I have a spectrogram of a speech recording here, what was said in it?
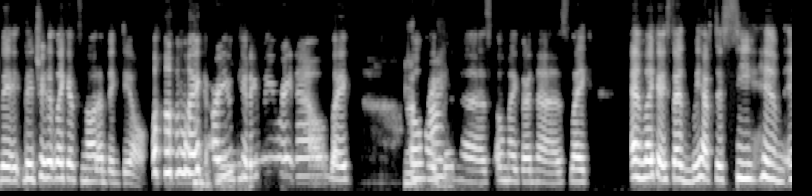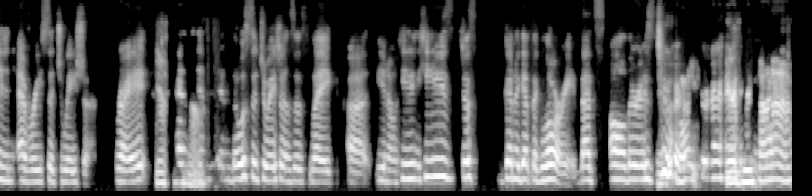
They they treat it like it's not a big deal. I'm like, are you mm-hmm. kidding me right now? Like, That's oh my right. goodness. Oh my goodness. Like and like i said we have to see him in every situation right yes and in, in, those situations it's like uh you know he he's just gonna get the glory that's all there is to that's it right. Right? every time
